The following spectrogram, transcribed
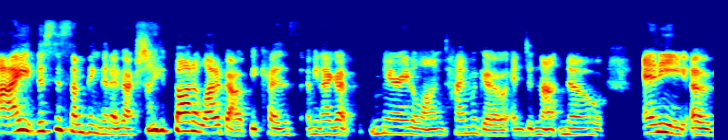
I this is something that I've actually thought a lot about because I mean I got married a long time ago and did not know any of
